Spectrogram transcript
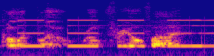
Code Blue, Room 305.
